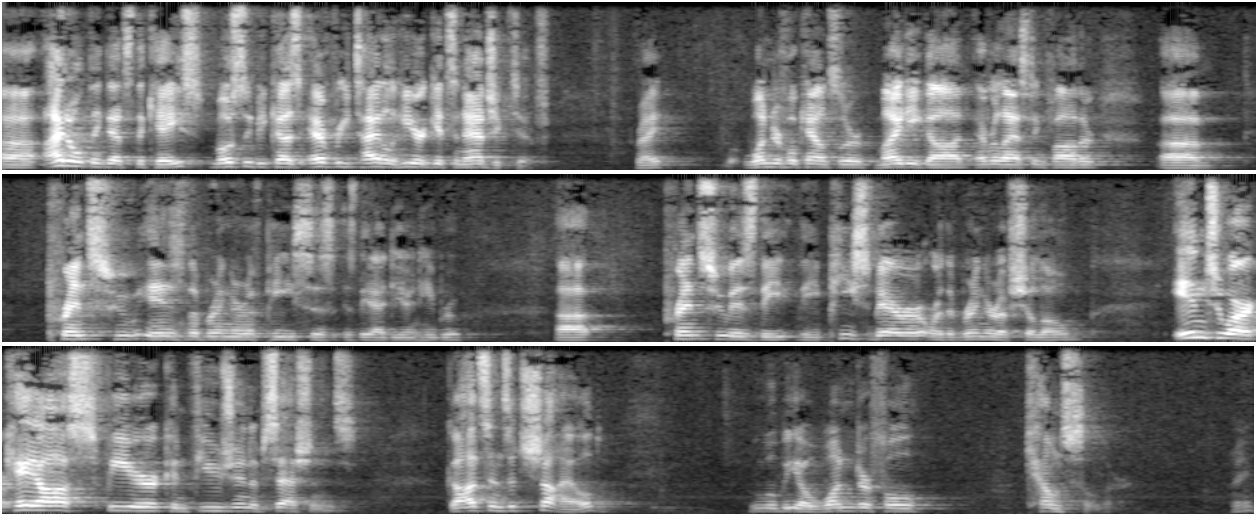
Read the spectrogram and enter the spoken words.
Uh, I don't think that's the case, mostly because every title here gets an adjective right? Wonderful counselor, mighty God, everlasting Father, uh, Prince who is the bringer of peace, is, is the idea in Hebrew. Uh, Prince who is the, the peace bearer or the bringer of shalom. Into our chaos, fear, confusion, obsessions, God sends a child who will be a wonderful counselor. Right?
